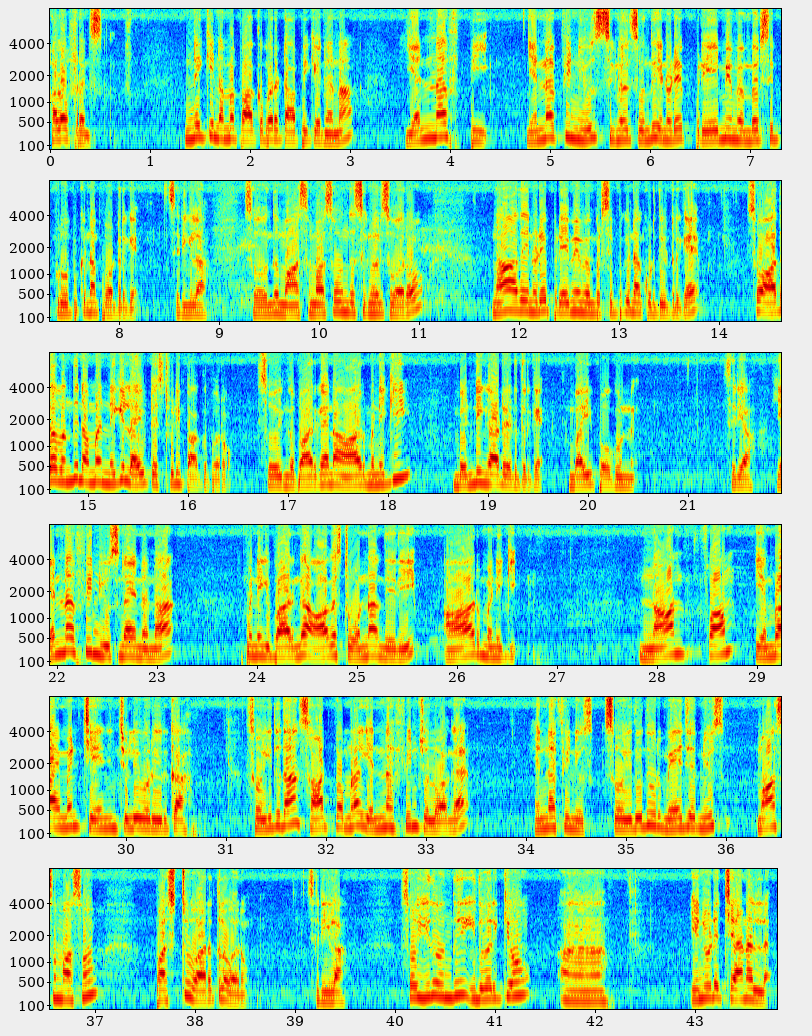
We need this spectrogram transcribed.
Hello friends இன்றைக்கி நம்ம பார்க்க போகிற டாபிக் என்னென்னா என்எஃப்பி என்எஃப்பி நியூஸ் சிக்னல்ஸ் வந்து என்னுடைய ப்ரீமியம் மெம்பர்ஷிப் குரூப்புக்கு நான் போட்டிருக்கேன். சரிங்களா? ஸோ வந்து மாதம் மாதம் இந்த சிக்னல்ஸ் வரும். நான் அதை என்னுடைய ப்ரீமியம் மெம்பர்ஷிப்புக்கு நான் கொடுத்துட்ருக்கேன். ஸோ அதை வந்து நம்ம இன்றைக்கி லைவ் டெஸ்ட் பண்ணி பார்க்க போகிறோம் ஸோ இங்கே பாருங்கள் நான் ஆறு மணிக்கு பெண்டிங் ஆர்டர் எடுத்திருக்கேன். பை போகும்னு. சரியா? என்எஃப்பி நியூஸ்னால் என்னென்னா இப்போ இன்றைக்கி பாருங்கள் ஆகஸ்ட் ஒன்றாந்தேதி ஆறு மணிக்கு நான் ஃபார்ம் எம்ப்ளாய்மெண்ட் சேஞ்சுன்னு சொல்லி ஒரு இருக்கா? ஸோ இதுதான் ஷார்ட் ஃபார்மில் என்எஃப்இன்னு சொல்லுவாங்க. என்எஃப்இ நியூஸ் ஸோ இது வந்து ஒரு மேஜர் நியூஸ் மாதம் மாதம் ஃபஸ்ட்டு வாரத்தில் வரும். சரிங்களா? ஸோ இது வந்து இது வரைக்கும் என்னுடைய சேனலில்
